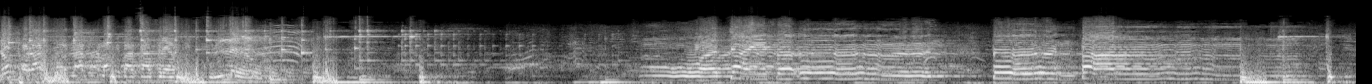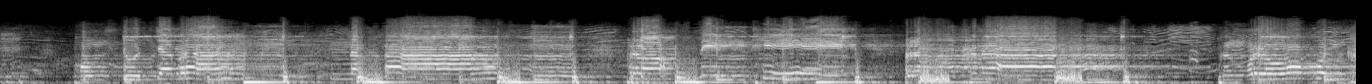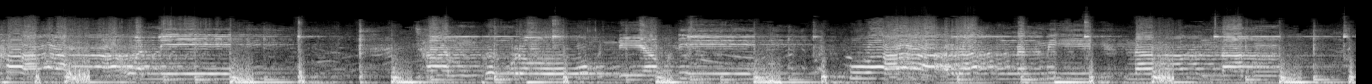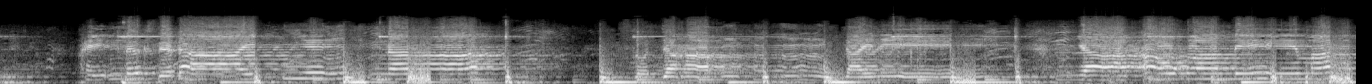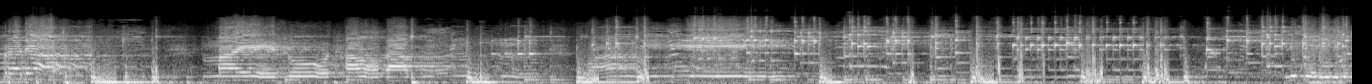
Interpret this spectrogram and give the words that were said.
นพรัตน์รักรัฐบาการแสดงขุนเลิง ใจสะอื้นตื่น น้ำหนัก ให้นึกเสียดายยิ่งนาสุดจะหักใจนี้ อยากเอาความดีมาประดับ ไม่สู้เท่ากับ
